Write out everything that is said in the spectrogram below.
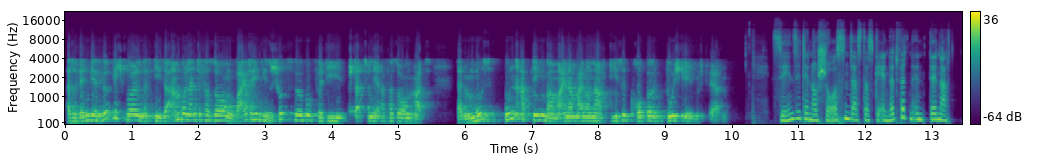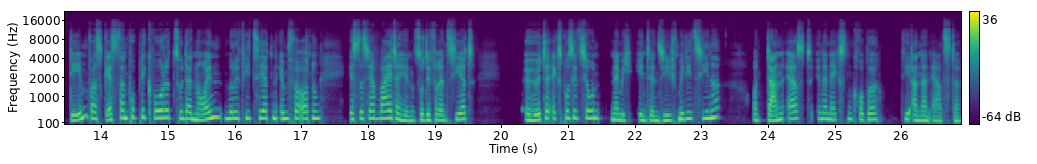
Also wenn wir wirklich wollen, dass diese ambulante Versorgung weiterhin diese Schutzwirkung für die stationäre Versorgung hat, dann muss unabdingbar meiner Meinung nach diese Gruppe durchgeimpft werden. Sehen Sie denn noch Chancen, dass das geändert wird? Denn nach dem, was gestern publik wurde zu der neuen modifizierten Impfverordnung, ist es ja weiterhin so differenziert erhöhte Exposition, nämlich Intensivmediziner und dann erst in der nächsten Gruppe die anderen Ärzte.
